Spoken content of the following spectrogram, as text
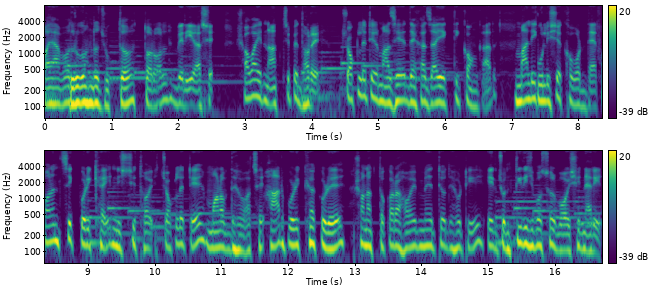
ভয়াবহ দুর্গন্ধযুক্ত তরল বেরিয়ে আসে। সবাই নাক চেপে ধরে। চকলেটের মাঝে দেখা যায় একটি কঙ্কার মালিক পুলিশে খবর দেয়। ফরেন্সিক পরীক্ষায় নিশ্চিত হয়, চকলেটে মানবদেহ আছে। হাড় পরীক্ষা করে শনাক্ত করা হয়, মৃতদেহটি একজন তিরিশ বছর বয়সী নারীর।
